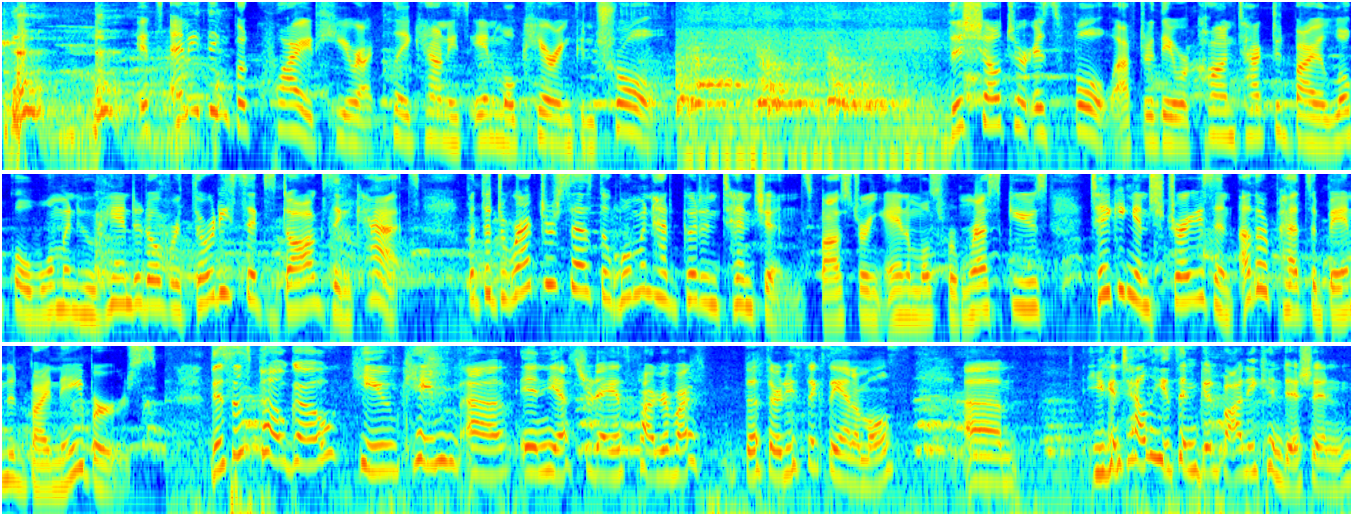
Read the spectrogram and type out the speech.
It's anything but quiet here at Clay County's Animal Care and Control. This shelter is full after they were contacted by a local woman who handed over 36 dogs and cats. But the director says the woman had good intentions, fostering animals from rescues, taking in strays and other pets abandoned by neighbors. This is Pogo. He came uh, in yesterday as part of our the 36 animals. Um, you can tell he's in good body condition,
